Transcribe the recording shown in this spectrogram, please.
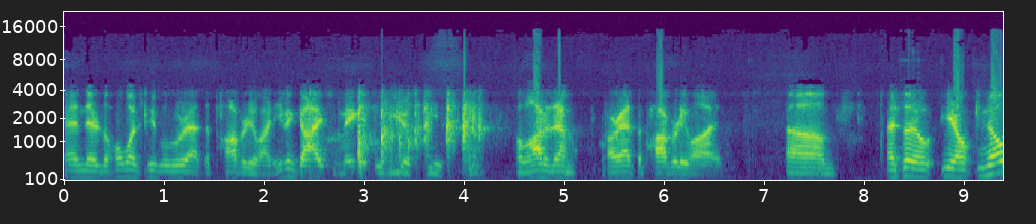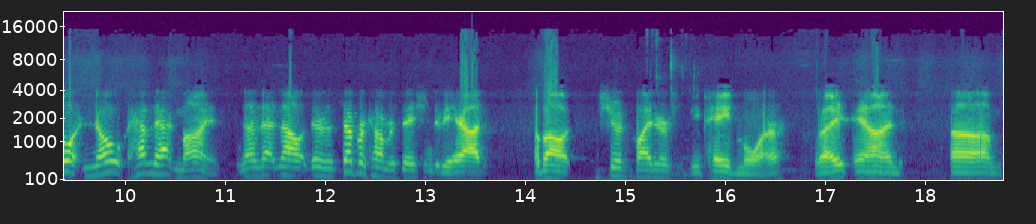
and there's a whole bunch of people who are at the poverty line. Even guys who make it to the UFC, a lot of them are at the poverty line. Um, and so, you know, no, no, have that in mind. Now, that, now, there's a separate conversation to be had about should fighters be paid more, right? And um,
